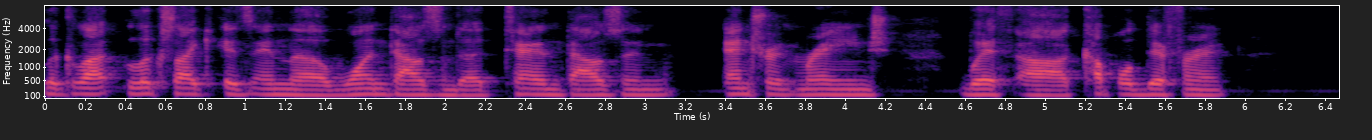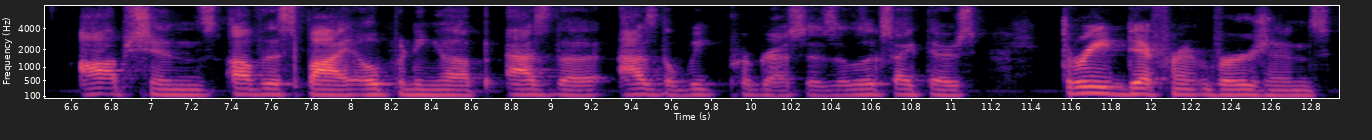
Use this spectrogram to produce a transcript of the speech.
Look like looks like it's in the 1,000 to 10,000 entrant range with a couple different options of the spy opening up as the as the week progresses. It looks like there's three different versions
